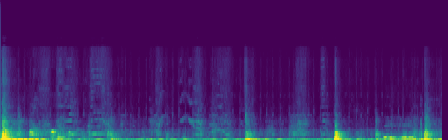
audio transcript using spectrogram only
Fuck you.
